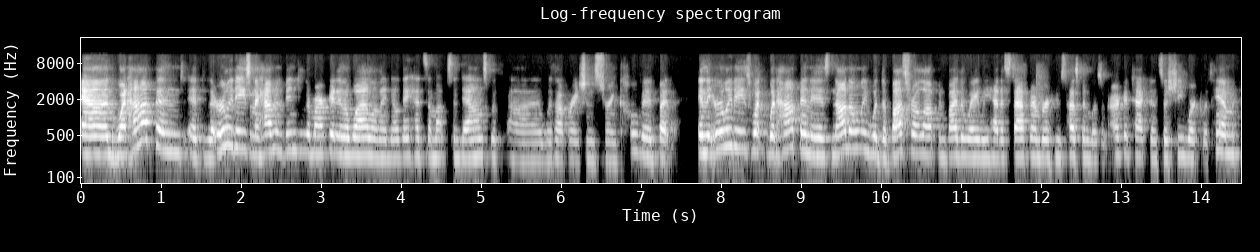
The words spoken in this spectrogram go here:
And what happened at the early days, and I haven't been to the market in a while, and I know they had some ups and downs with, uh, with operations during COVID, but in the early days, what would happen is not only would the bus roll up, and by the way, we had a staff member whose husband was an architect, and so she worked with him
